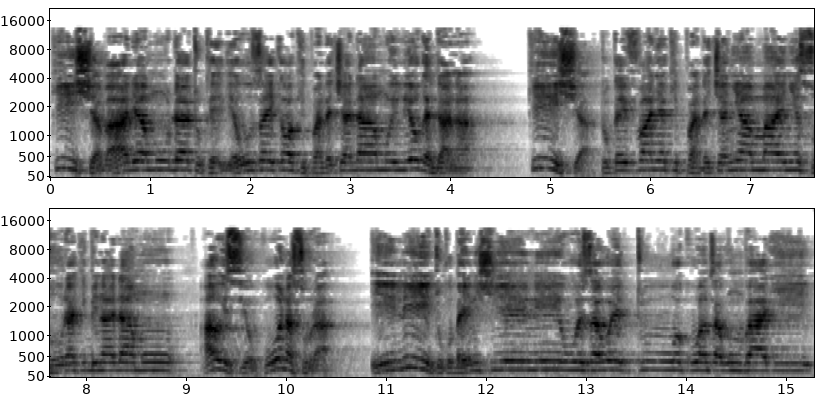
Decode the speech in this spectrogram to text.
kisha baada ya muda tukaigeuza ikawa kipande cha damu iliyogandana. Kisha tukaifanya kipande cha nyama yenye sura ya kibinadamu au isiyokuwa na sura ili tukubainishieni uweza wetu wa kuanza umbaji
